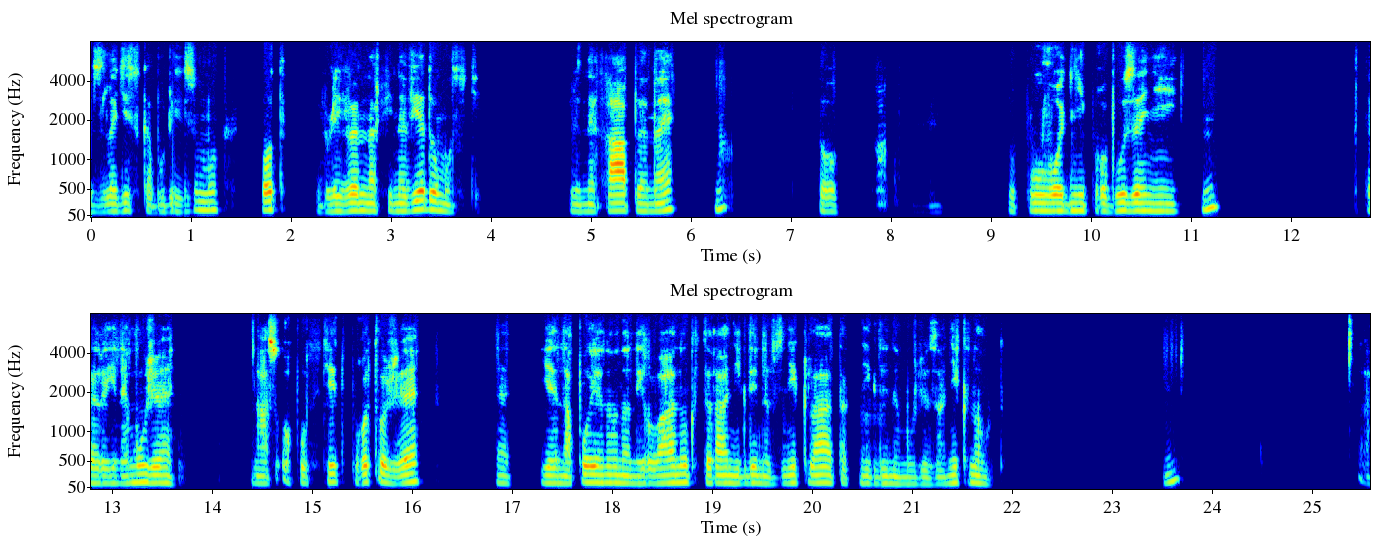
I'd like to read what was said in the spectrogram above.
z hlediska buddhismu pod vlivem naší nevědomosti. Že nechápeme hm? to to původní probuzení, hm? který nemůže nás opustit, protože je napojeno na nirvánu, která nikdy nevznikla, tak nikdy nemůže zaniknout. Hm? A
